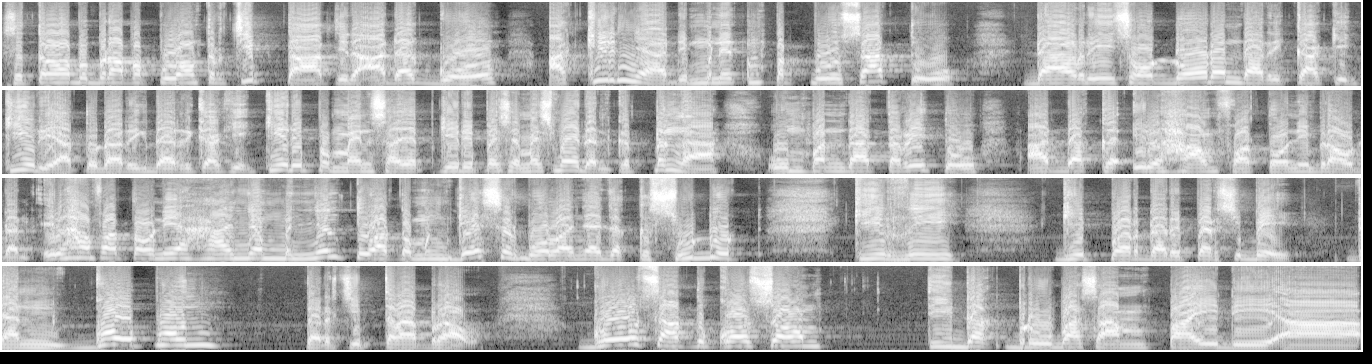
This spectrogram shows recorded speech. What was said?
setelah beberapa peluang tercipta tidak ada gol, akhirnya di menit 41 dari sodoran dari kaki kiri atau dari dari kaki kiri pemain sayap kiri PSMS Medan ke tengah umpan datar itu ada ke Ilham Fatoni Bro dan Ilham Fatoni hanya menyentuh atau menggeser bolanya aja ke sudut kiri kiper dari Persib dan gol pun tercipta Bro. Gol 1-0 tidak berubah sampai di uh,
